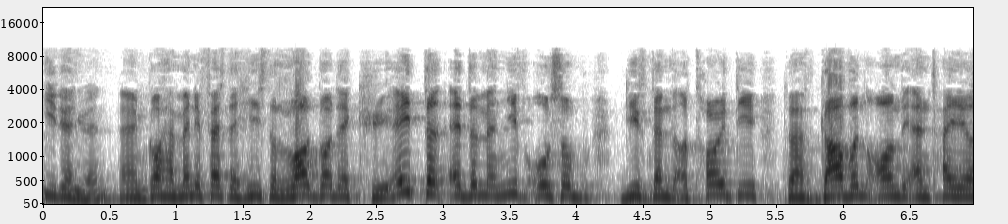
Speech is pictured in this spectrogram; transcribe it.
伊甸园。 And God had manifested that He is the Lord God that created Adam and Eve, also give them the authority to have governed on the entire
